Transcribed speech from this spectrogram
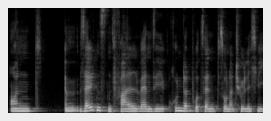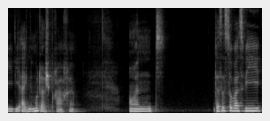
Und im seltensten Fall werden sie 100% so natürlich wie die eigene Muttersprache. Und das ist sowas wie,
